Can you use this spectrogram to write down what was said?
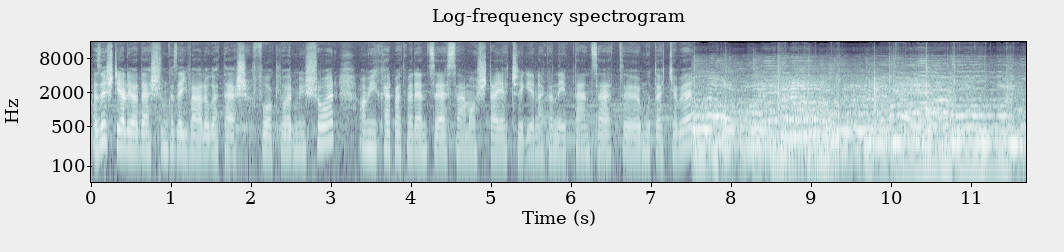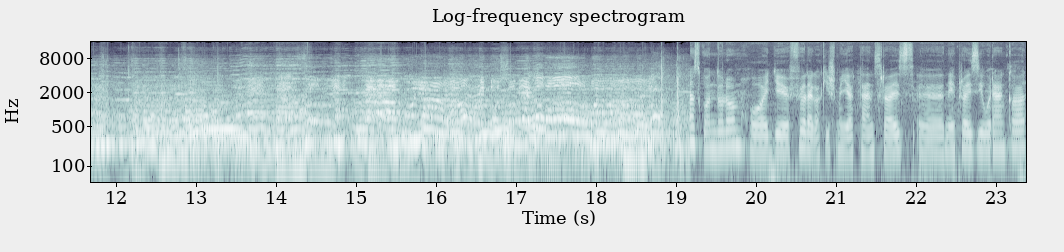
Az esti előadásunk az egy válogatás folklór műsor, ami Kárpát-medence számos tájegységének a néptáncát ö, mutatja be. Azt gondolom, hogy főleg a Kismagyar táncrajz néprajzi óránkkal,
